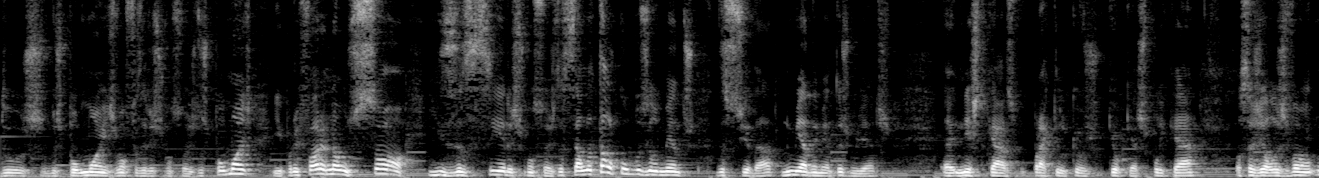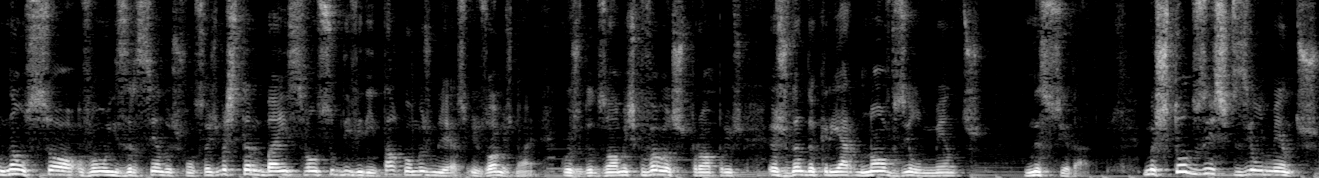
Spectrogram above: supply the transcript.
dos, dos pulmões vão fazer as funções dos pulmões e por aí fora, não só exercer as funções da célula, tal como os elementos da sociedade, nomeadamente as mulheres, neste caso, para aquilo que eu, que eu quero explicar, ou seja, elas vão não só vão exercendo as funções, mas também se vão subdividindo, tal como as mulheres e os homens, não é? Com a ajuda dos homens, que vão eles próprios ajudando a criar novos elementos na sociedade. Mas todos estes elementos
